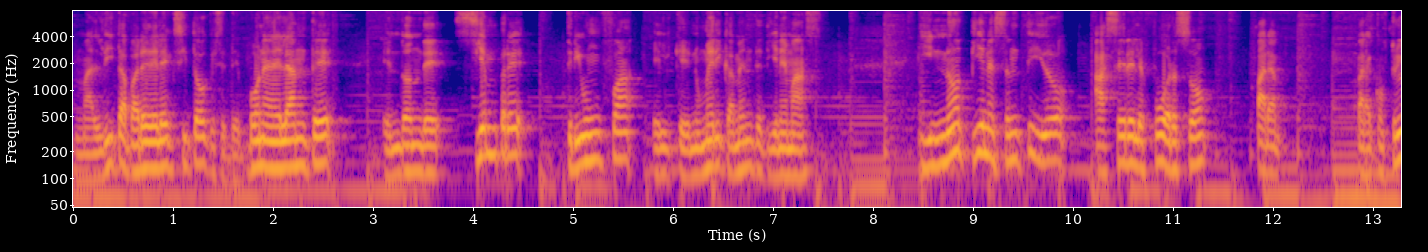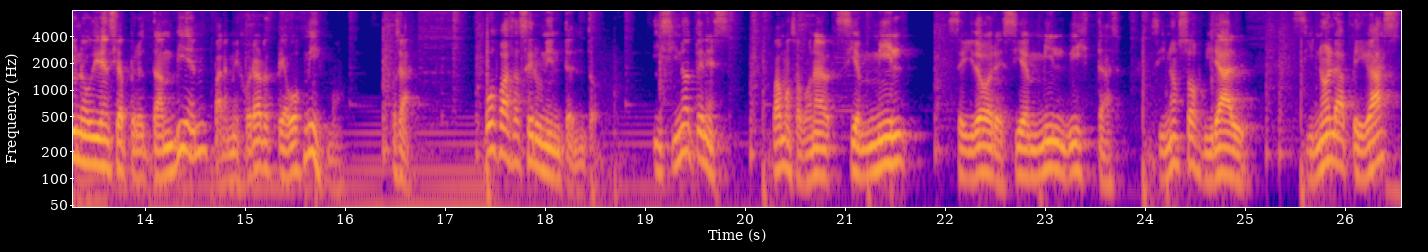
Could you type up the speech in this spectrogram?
maldita pared del éxito que se te pone adelante, en donde siempre triunfa el que numéricamente tiene más. Y no tiene sentido hacer el esfuerzo para, para construir una audiencia, pero también para mejorarte a vos mismo. O sea, vos vas a hacer un intento. Y si no tenés, vamos a poner 100.000 seguidores, 100.000 vistas, si no sos viral, si no la pegás,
